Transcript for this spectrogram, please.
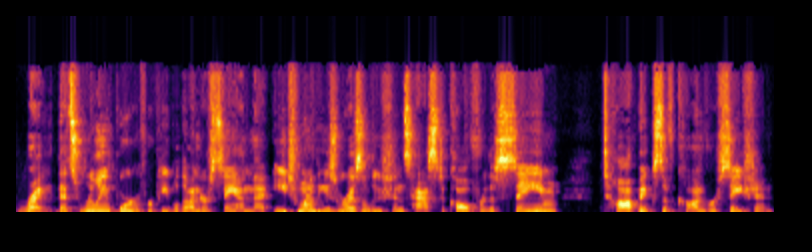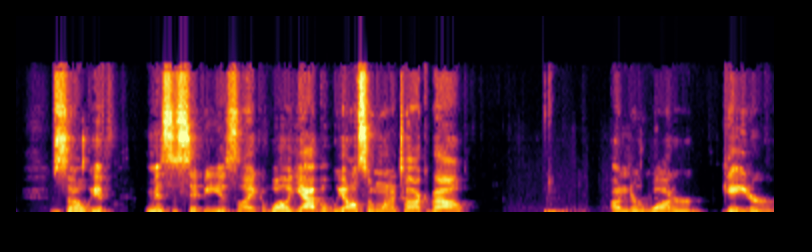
right. That's really important for people to understand that each one of these resolutions has to call for the same topics of conversation. So if Mississippi is like, well, yeah, but we also want to talk about underwater gator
